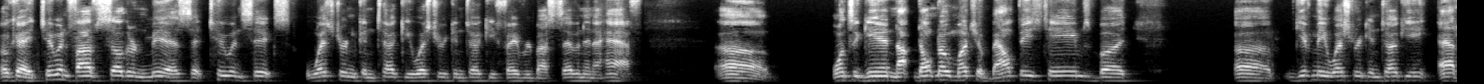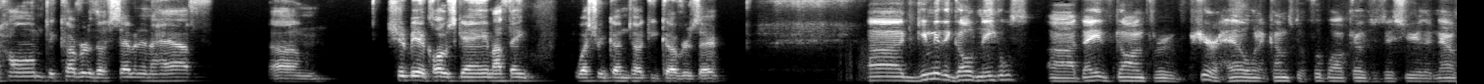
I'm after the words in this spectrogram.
Okay, two and five Southern Miss at two and six Western Kentucky. Western Kentucky favored by seven and a half. Uh, once again, not don't know much about these teams, but uh, give me Western Kentucky at home to cover the seven and a half. Um, should be a close game. I think Western Kentucky covers there. Uh, give me the Golden Eagles. Uh, they've gone through pure hell when it comes to football coaches this year. They're now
